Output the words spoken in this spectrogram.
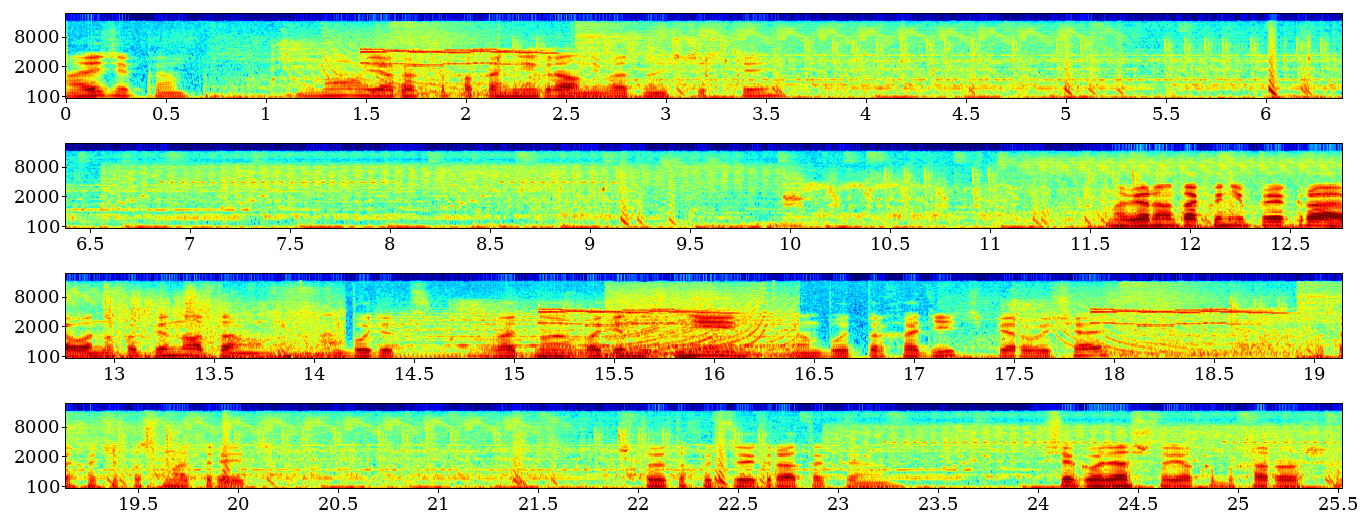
А Эдика? Ну, я как-то пока не играл ни в одной из частей. Наверное, так и не поиграю его, но по бинотам будет в, одно, в один из дней он будет проходить первую часть. Вот я хочу посмотреть, что это хоть за игра такая. Все говорят, что якобы хорошая.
